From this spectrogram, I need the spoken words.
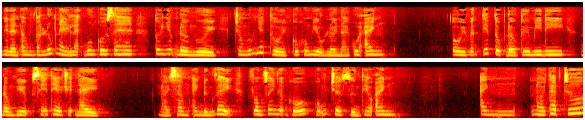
Người đàn ông vào lúc này lại buông cô ra, tôi nhiễm đờ người, trong lúc nhất thời cô không hiểu lời nói của anh. Tôi vẫn tiếp tục đầu tư MIDI, đồng hiệu sẽ theo chuyện này. Nói xong anh đứng dậy, vòng xoay ngựa gỗ cũng trượt dừng theo anh. Anh nói thật chứ?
